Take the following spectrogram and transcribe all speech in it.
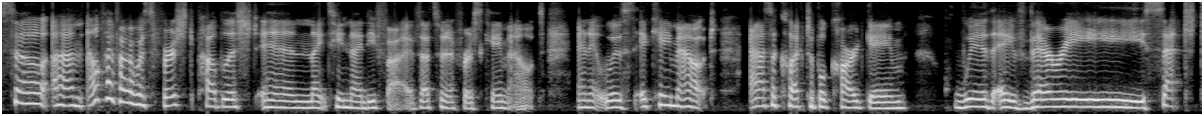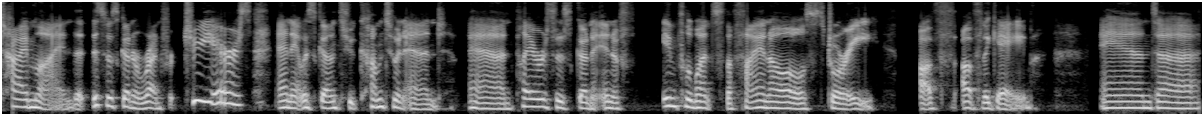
So, um, L5R was first published in 1995. That's when it first came out, and it was it came out as a collectible card game with a very set timeline that this was going to run for two years and it was going to come to an end, and players was going to inf- influence the final story of of the game, and uh,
